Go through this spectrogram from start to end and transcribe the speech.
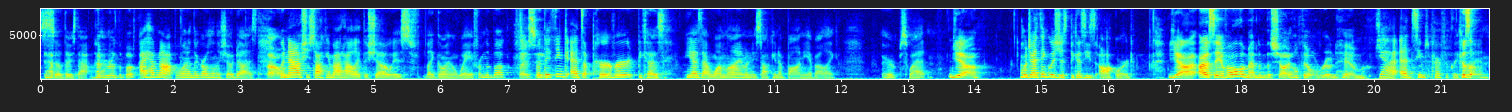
So there's that. Have you read the book? I have not, but one of the girls on the show does. Oh. But now she's talking about how like the show is like going away from the book. I see. But they think Ed's a pervert because he has that one line when he's talking to Bonnie about like her sweat, yeah. which I think was just because he's awkward. Yeah, I would say of all the men in the show, I hope they don't ruin him. Yeah, Ed seems perfectly 'Cause- fine.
